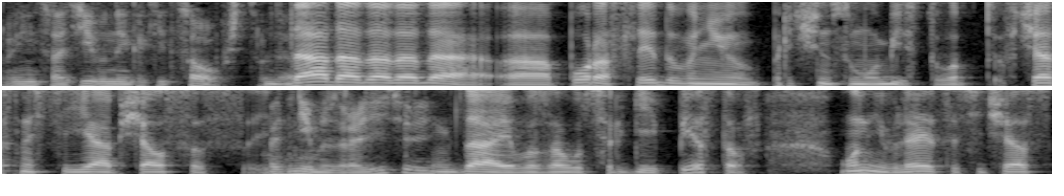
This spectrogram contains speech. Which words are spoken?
инициативные какие-то сообщества. Да, да, да, да, да. да. По расследованию причин самоубийства. Вот в частности, я общался с одним из родителей. Да, его зовут Сергей Пестов. Он является сейчас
